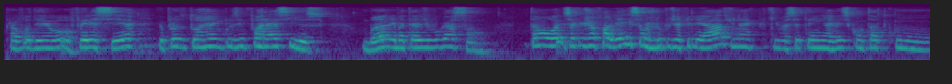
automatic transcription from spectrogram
para poder oferecer, e o produtor já inclusive fornece isso, banner e material de divulgação. Então, isso aqui eu já falei, são os grupos de afiliados, né, que você tem às vezes contato com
